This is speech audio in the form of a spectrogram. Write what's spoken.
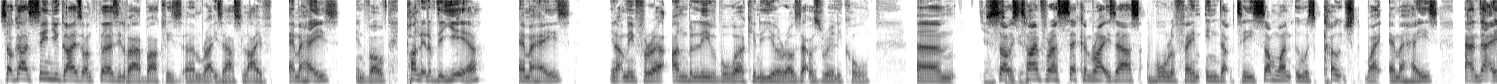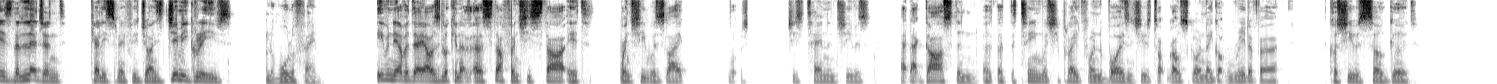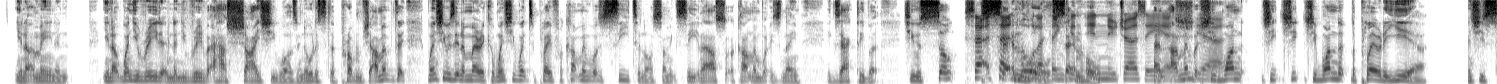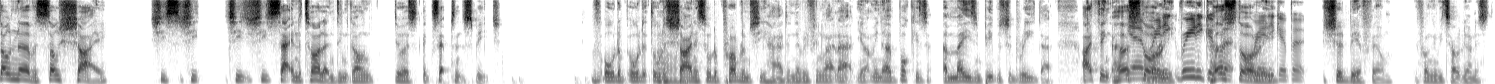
So, guys, seeing you guys on Thursday via Barclays um, Wrighty's House live. Emma Hayes involved. Pundit of the year, Emma Hayes. You know what I mean? For her unbelievable work in the Euros. That was really cool. Um, Yeah, so, so it's good. time for our second Wrighty's House Wall of Fame inductee, someone who was coached by Emma Hayes, and that is the legend Kelly Smith, who joins Jimmy Greaves on the Wall of Fame. Even the other day, I was looking at her stuff when she started, when she was like, what was she's 10 and she was at that Garston, at, at the team where she played for in the boys, and she was top goal scorer, and they got rid of her because she was so good. You know what I mean? And you know, when you read it and then you read about how shy she was and all this, the problem she, I remember th- when she was in America, when she went to play for, I can't remember what it was, Seton or something, Seton I can't remember what his name exactly, but she was so. Set, Seton Hall, I think, in, Hall. in New Jersey. And I remember she won, she, she, she won the, the player of the year and she's so nervous, so shy. She, she, she, she sat in the toilet and didn't go and do an acceptance speech. With all the all the all the Oh. shyness, all the problems she had, and everything like that. You know, what I mean, her book is amazing. People should read that. I think her yeah, story really, really good her book. story- Really good book. should be a film. If I'm going to be totally honest,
